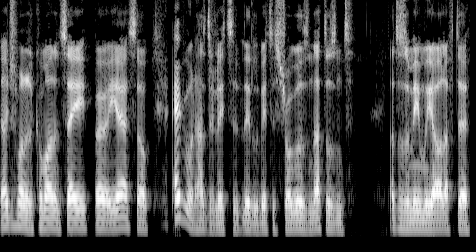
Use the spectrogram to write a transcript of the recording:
I just wanted to come on and say but yeah, so everyone has their little little bits of struggles and that doesn't that doesn't mean we all have to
